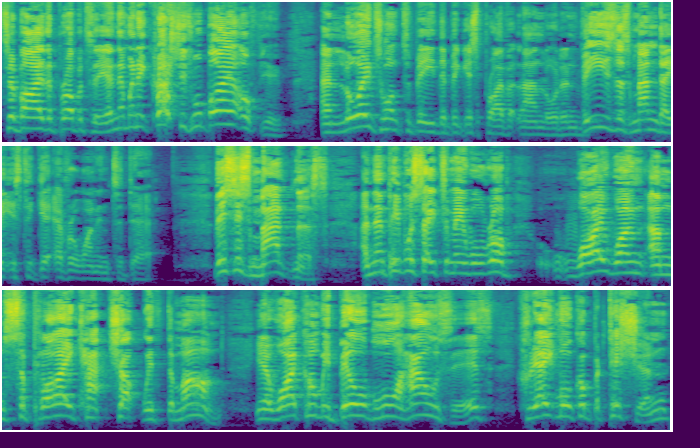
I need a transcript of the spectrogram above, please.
to buy the property and then when it crashes, we'll buy it off you." And Lloyds want to be the biggest private landlord, and Visa's mandate is to get everyone into debt. This is madness. And then people say to me, well, Rob, why won't um, supply catch up with demand? You know, why can't we build more houses, create more competition,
